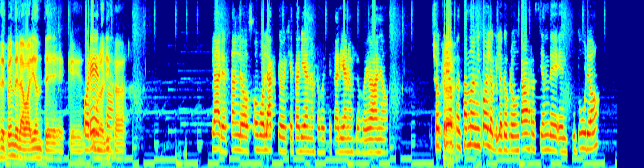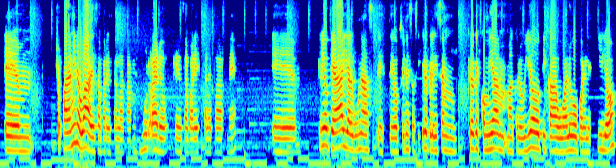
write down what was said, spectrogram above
depende de la variante que uno elija Claro, están los ovolácteos vegetarianos, los vegetarianos, los veganos. Yo creo, pensando, Nico, lo, lo que preguntabas recién del futuro, em, para mí no va a desaparecer la carne, es muy raro que desaparezca la carne. Eh, creo que hay algunas este, opciones así, creo que le dicen, creo que es comida macrobiótica o algo por el estilo,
